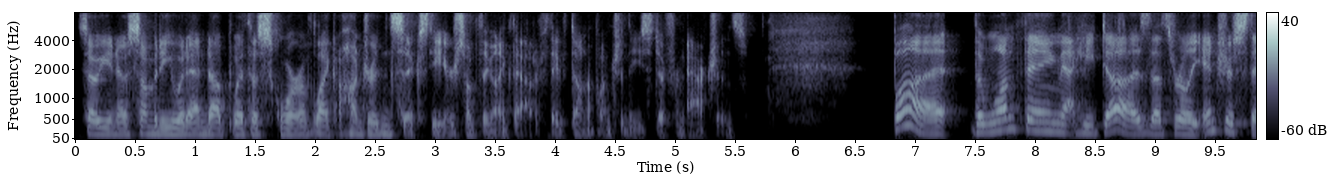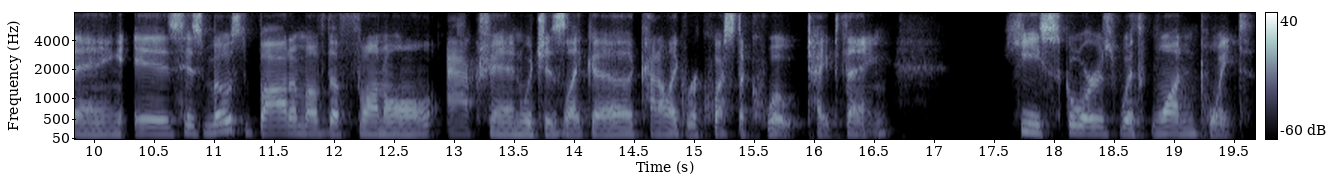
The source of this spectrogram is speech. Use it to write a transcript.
So, you know, somebody would end up with a score of like 160 or something like that if they've done a bunch of these different actions. But the one thing that he does that's really interesting is his most bottom of the funnel action, which is like a kind of like request a quote type thing. He scores with one point.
